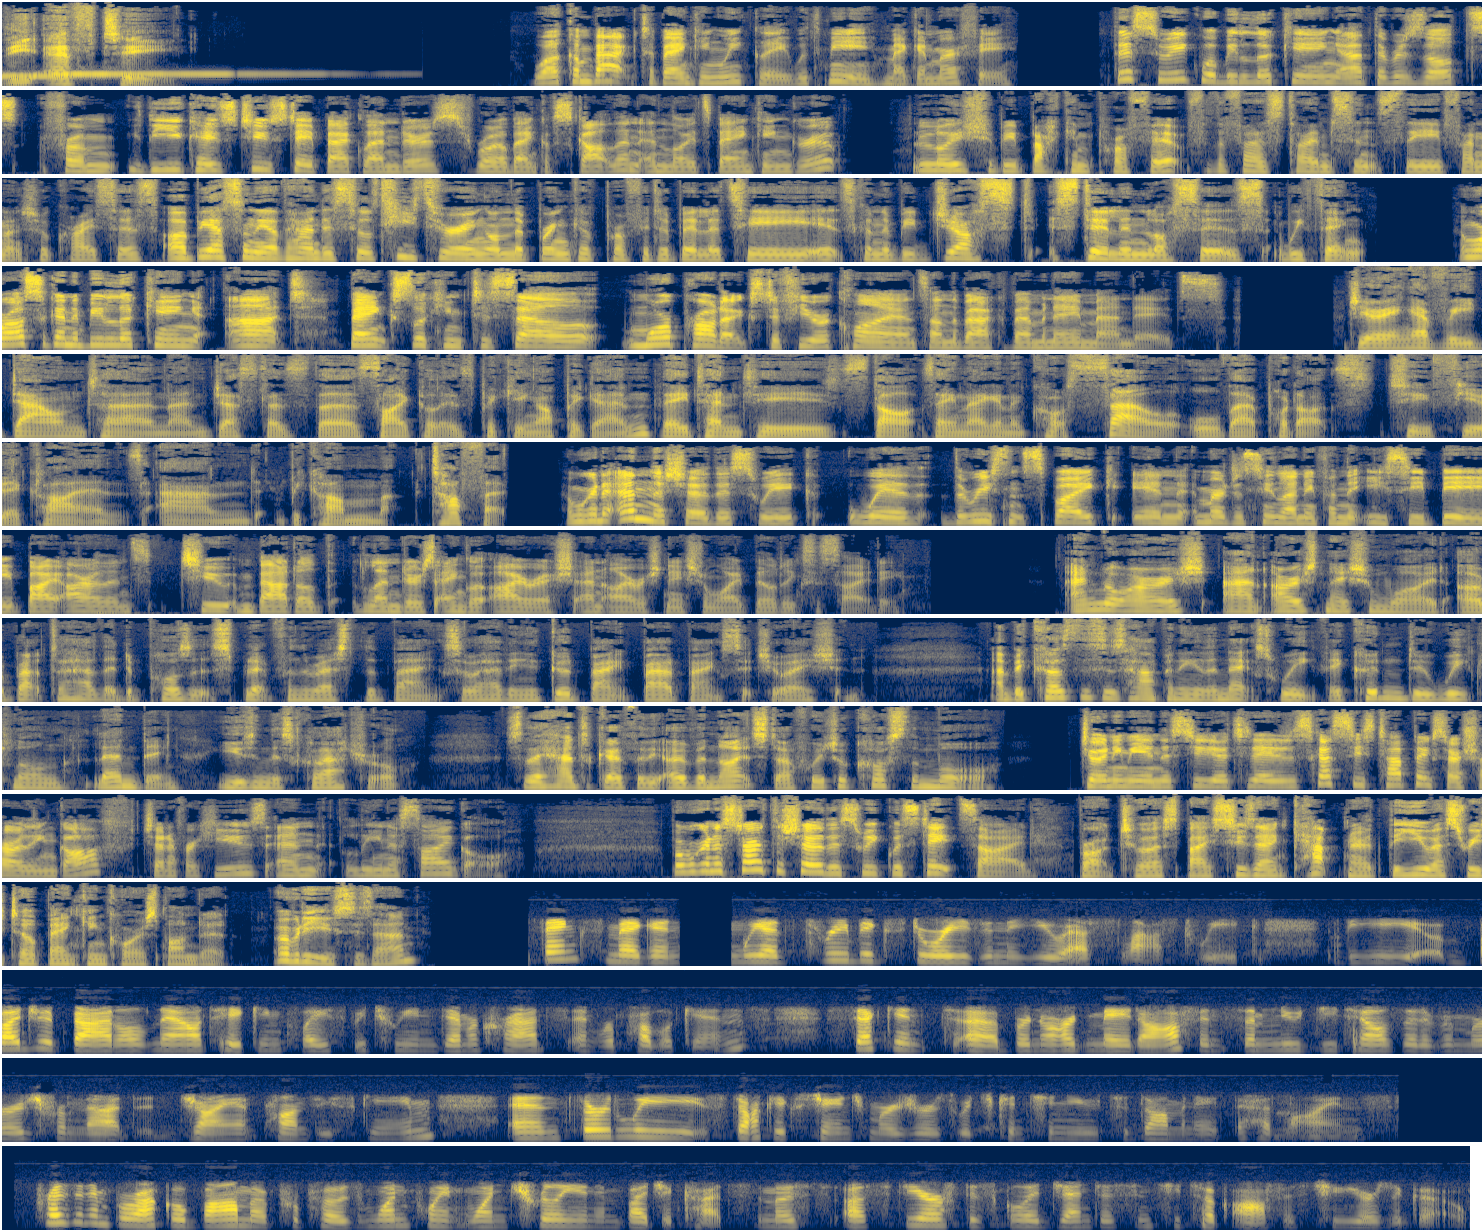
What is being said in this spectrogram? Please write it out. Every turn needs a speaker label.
Speaker 1: The FT.
Speaker 2: Welcome back to Banking Weekly with me, Megan Murphy. This week, we'll be looking at the results from the UK's two state backed lenders, Royal Bank of Scotland and Lloyds Banking Group.
Speaker 3: Lloyds should be back in profit for the first time since the financial crisis. RBS, on the other hand, is still teetering on the brink of profitability. It's going to be just still in losses, we think.
Speaker 2: And we're also going to be looking at banks looking to sell more products to fewer clients on the back of M&A mandates
Speaker 4: during every downturn and just as the cycle is picking up again, they tend to start saying they're going to cross sell all their products to fewer clients and become tougher.
Speaker 2: And we're going to end the show this week with the recent spike in emergency lending from the ECB by Ireland's two embattled lenders, Anglo Irish and Irish Nationwide Building Society.
Speaker 5: Anglo Irish and Irish Nationwide are about to have their deposits split from the rest of the bank, so we're having a good bank, bad bank situation. And because this is happening in the next week, they couldn't do week long lending using this collateral. So they had to go for the overnight stuff, which will cost them more.
Speaker 2: Joining me in the studio today to discuss these topics are Sharlene Goff, Jennifer Hughes, and Lina Saigol. But we're going to start the show this week with Stateside, brought to us by Suzanne Kapner, the U.S. retail banking correspondent. Over to you, Suzanne.
Speaker 6: Thanks, Megan. We had three big stories in the U.S. last week. The budget battle now taking place between Democrats and Republicans second, uh, Bernard Madoff and some new details that have emerged from that giant Ponzi scheme. And thirdly, stock exchange mergers, which continue to dominate the headlines. President Barack Obama proposed 1.1 trillion in budget cuts, the most austere fiscal agenda since he took office two years ago.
